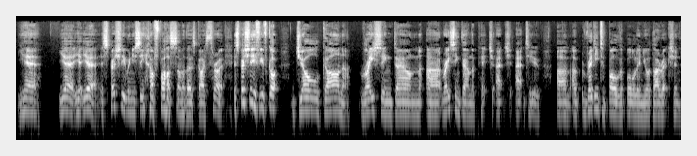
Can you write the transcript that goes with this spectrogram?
Yeah, yeah, yeah, yeah. Especially when you see how fast some of those guys throw it. Especially if you've got Joel Garner racing down, uh, racing down the pitch at at you, um, uh, ready to bowl the ball in your direction.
